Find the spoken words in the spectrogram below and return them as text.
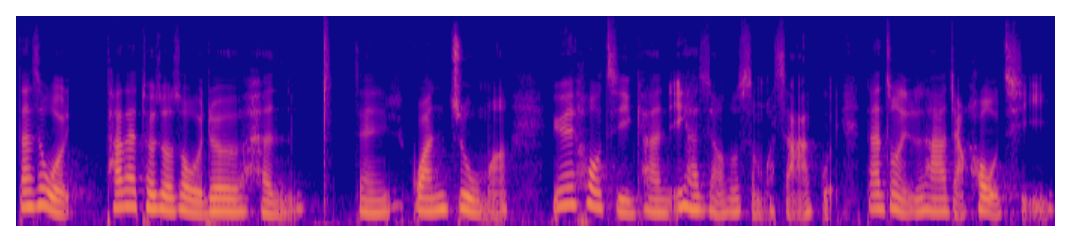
但是我他在推出的时候我就很在关注嘛，因为后期刊一开始想说什么啥鬼，但重点就是他讲后期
